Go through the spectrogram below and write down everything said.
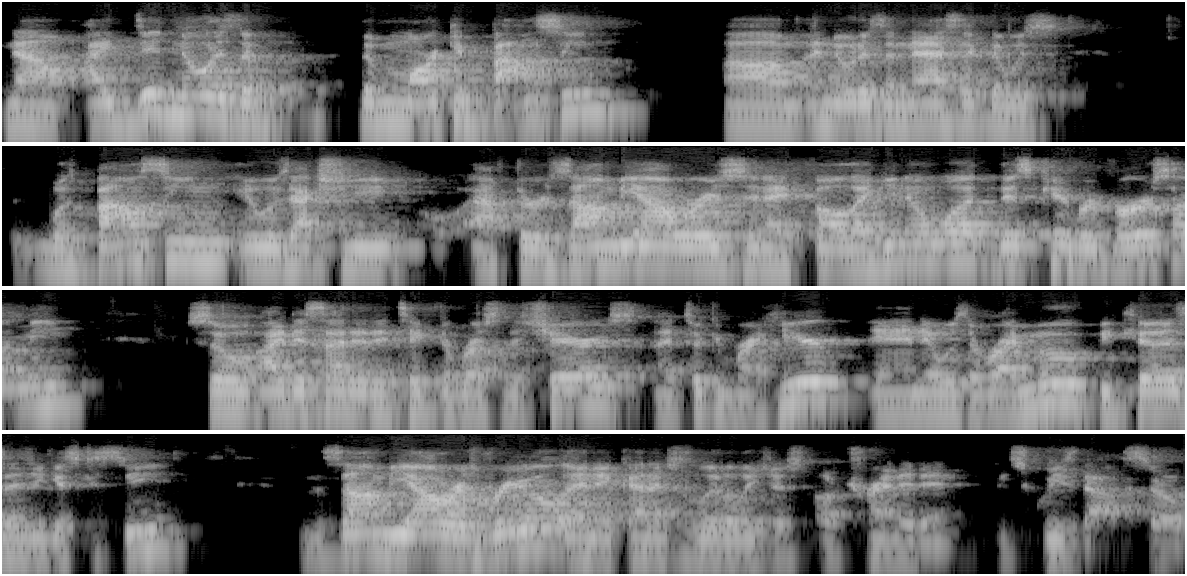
Now I did notice the the market bouncing. Um, I noticed the Nasdaq that was was bouncing. It was actually after zombie hours, and I felt like you know what, this could reverse on me. So I decided to take the rest of the shares. I took them right here, and it was the right move because, as you guys can see, the zombie hour is real, and it kind of just literally just uptrended in and squeezed out. So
